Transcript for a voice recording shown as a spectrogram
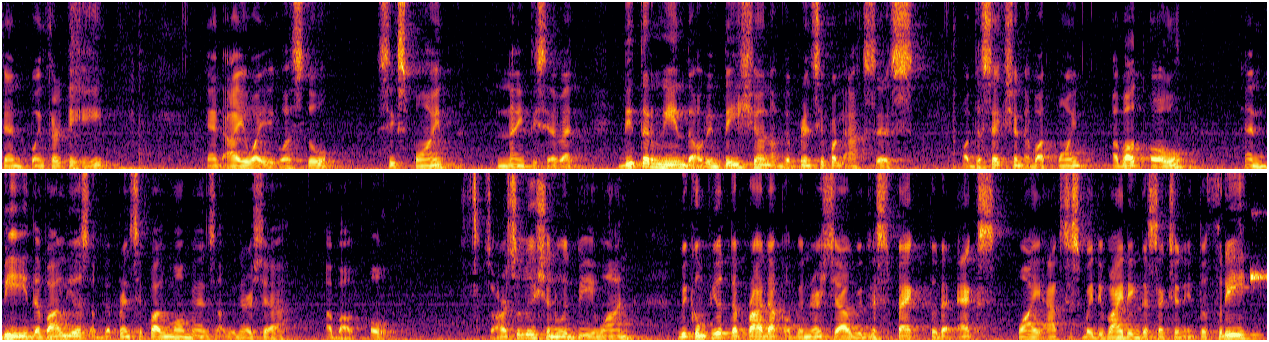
10.38 and Iy equals to 6.97. Determine the orientation of the principal axis of the section about point about O and B the values of the principal moments of inertia about O. So our solution would be 1 we compute the product of inertia with respect to the x, y axis by dividing the section into three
